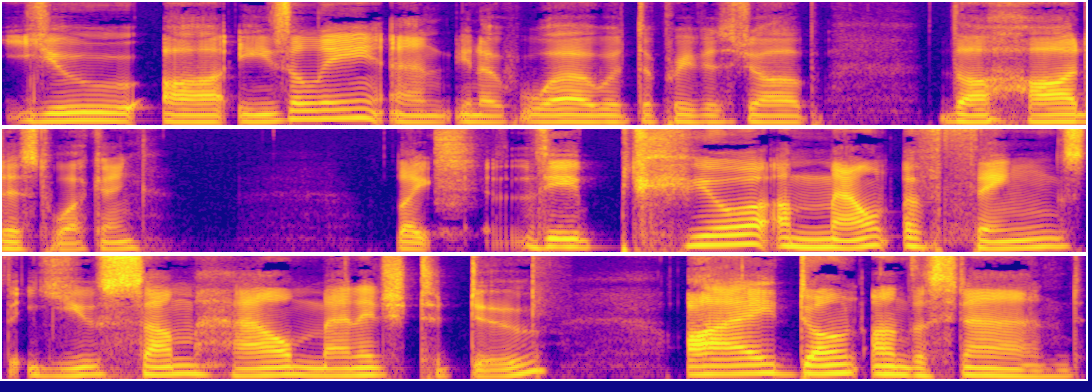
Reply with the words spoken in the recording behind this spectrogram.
you are easily and you know were with the previous job the hardest working. Like the pure amount of things that you somehow managed to do, I don't understand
